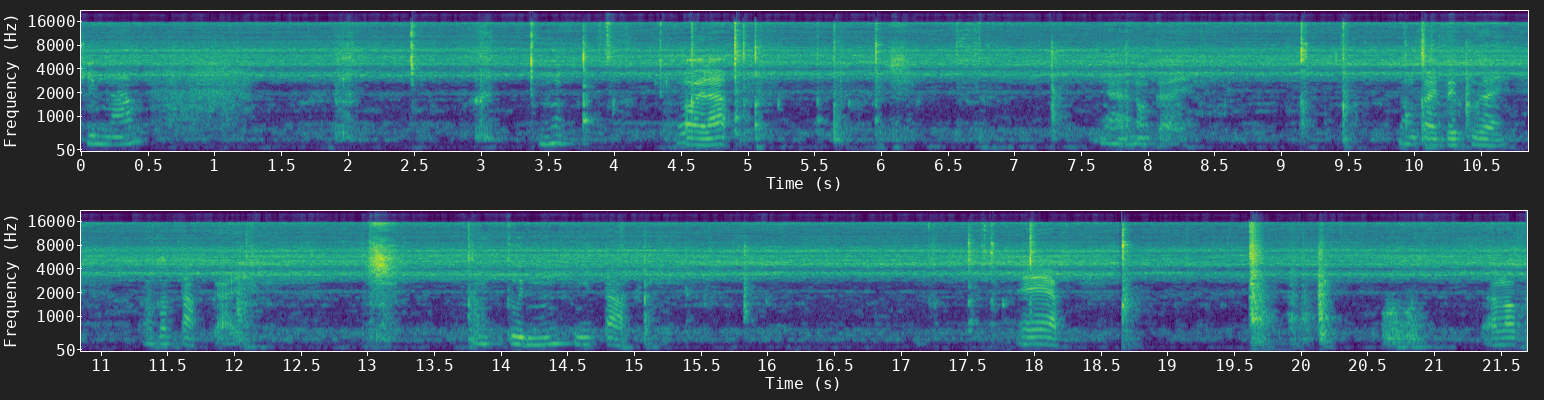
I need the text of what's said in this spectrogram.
ชิมน้ำอร่อยแล้วน่าน้องไก่ น้องไก่ไปเปื่อย แล้วก็ตับไก่ มีกึ๋นมีตับแซ่บแล้วเราไป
